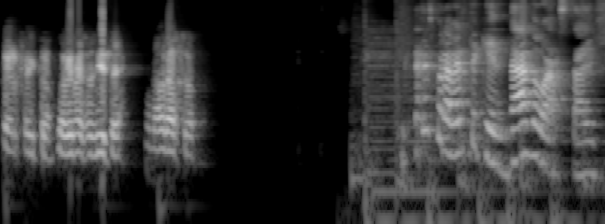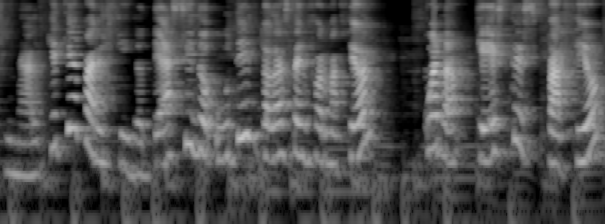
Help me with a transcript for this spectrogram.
Perfecto, lo que necesite. Un abrazo. Gracias por haberte quedado hasta el final. ¿Qué te ha parecido? ¿Te ha sido útil toda esta información? Recuerda que este espacio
